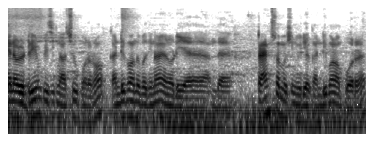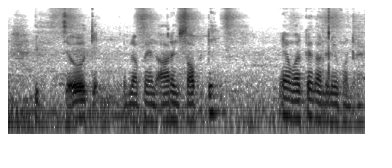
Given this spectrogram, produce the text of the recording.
என்னோடய ட்ரீம் பிசிக் நான் அச்சீவ் பண்ணுறோம் கண்டிப்பாக வந்து பார்த்திங்கன்னா என்னுடைய அந்த ட்ரான்ஸ்ஃபர்மேஷன் வீடியோ கண்டிப்பாக நான் போடுறேன். இட்ஸ் ஓகே இப்போ நான் போய் அந்த ஆரஞ்சு சாப்பிட்டு என் ஒர்க்கை கண்டினியூ பண்ணுறேன்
